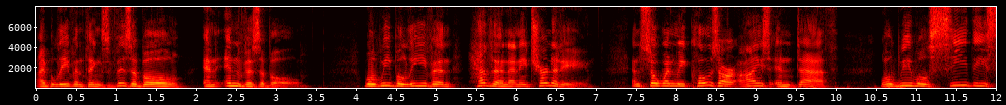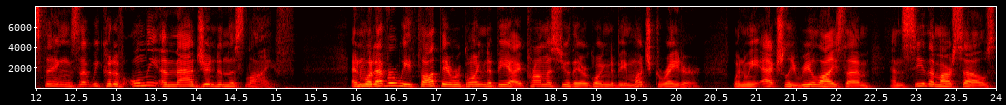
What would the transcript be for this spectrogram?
I believe in things visible and invisible. Well, we believe in heaven and eternity. And so when we close our eyes in death, well, we will see these things that we could have only imagined in this life. And whatever we thought they were going to be, I promise you they are going to be much greater when we actually realize them and see them ourselves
